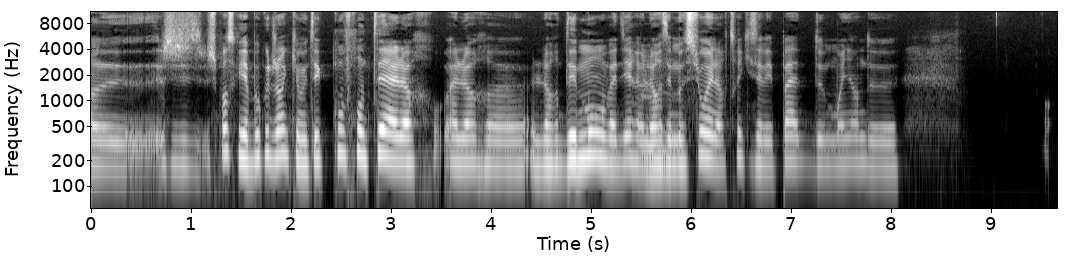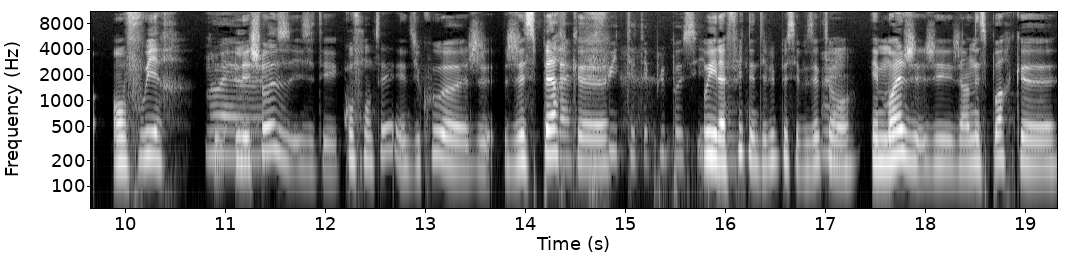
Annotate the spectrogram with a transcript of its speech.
euh, je, je pense qu'il y a beaucoup de gens qui ont été confrontés à leur, à leur, euh, leurs démons, on va dire, et leurs Mhm. émotions et leurs trucs, ils n'avaient pas de moyen de enfouir Ouais, les ouais, choses, ils étaient confrontés. Et du coup, euh, je- j'espère La que. fuite était plus possible. Oui, la fuite n'était plus possible, exactement. Et moi, j'ai- un espoir que,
